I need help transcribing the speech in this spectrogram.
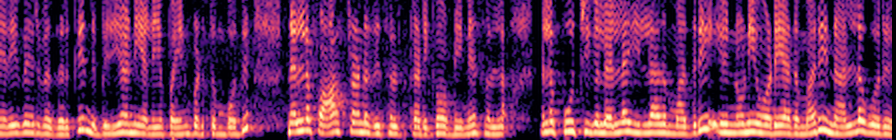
நிறைவேறுவதற்கு இந்த பிரியாணி இலையை பயன்படுத்தும் போது நல்ல ஃபாஸ்ட்டான ரிசல்ட் கிடைக்கும் அப்படின்னே சொல்லலாம். நல்ல பூச்சிகள் எல்லாம் இல்லாத மாதிரி நுனி உடையாத மாதிரி நல்ல ஒரு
